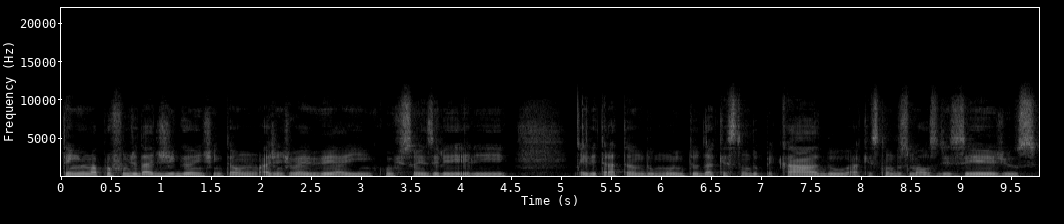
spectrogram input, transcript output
tem uma profundidade gigante. Então a gente vai ver aí em Confissões ele, ele ele tratando muito da questão do pecado, a questão dos maus desejos,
